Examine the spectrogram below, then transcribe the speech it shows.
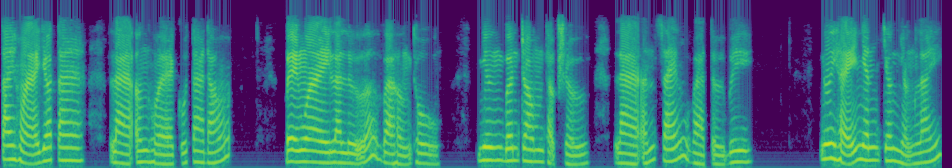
tai họa do ta là ân huệ của ta đó. Bề ngoài là lửa và hận thù, nhưng bên trong thật sự là ánh sáng và từ bi. Ngươi hãy nhanh chân nhận lấy,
